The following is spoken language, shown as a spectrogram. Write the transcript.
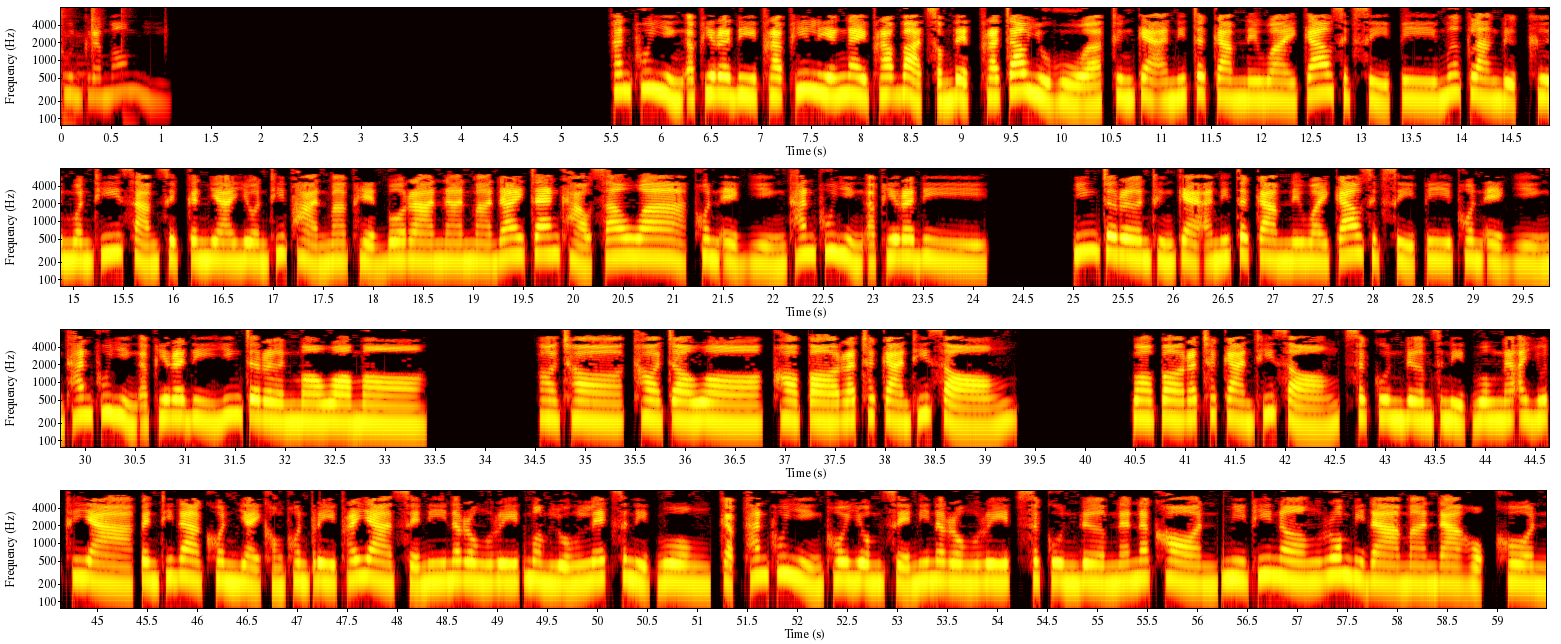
ทูลกระหม่อมหญิงท่านผู้หญิงอภิรดีพระพี่เลี้ยงในพระบาทสมเด็จพระเจ้าอยู่หัว ถึงแก่อนิจกรรมในวัย 94 ปีเมื่อกลางดึกคืนวันที่ 30 กันยายนที่ผ่านมาเพจโบราณนานมาได้แจ้งข่าวเศร้าว่าพลเอกหญิงท่านผู้หญิงอภิรดี ยิ่งเจริญถึงแก่อนิจกรรมในวัย 94 ปีพลเอกหญิงท่านผู้หญิงอภิรดียิ่งเจริญมวมพชทจว พปรัชกาลที่สอง ปปรัชกาลที่สอง สกุลเดิมสนิทวงศ์ณอยุธยา เป็นธิดาคนใหญ่ของพลตรีพระยาเสนีนรงฤทธิ์หม่อมหลวงเล็กสนิทวงศ์กับท่านผู้หญิงโพยมเสนีนรงฤทธิ์สกุลเดิมณนคร มีพี่น้องร่วมบิดามารดาหกคน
